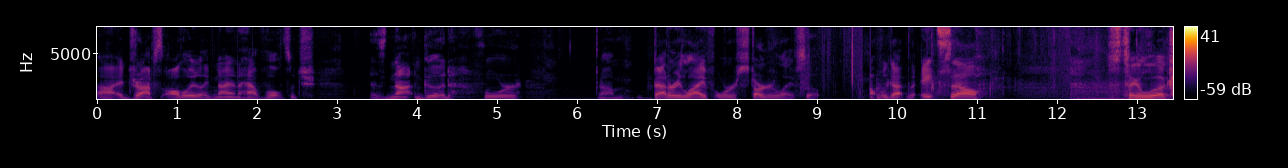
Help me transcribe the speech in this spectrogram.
uh, it drops all the way to like nine and a half volts, which is not good for um, battery life or starter life. So we got the eight cell. Let's take a look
